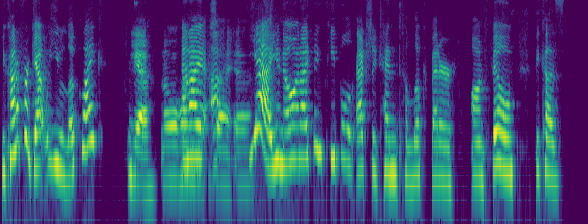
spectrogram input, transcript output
You kind of forget what you look like yeah, no, 100%, and I, I yeah. yeah, you know, and I think people actually tend to look better on film because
